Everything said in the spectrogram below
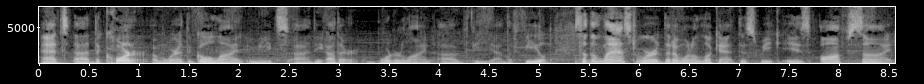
at uh, the corner of where the goal line meets uh, the other borderline of the uh, the field. So the last word that I want to look at this week is offside.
